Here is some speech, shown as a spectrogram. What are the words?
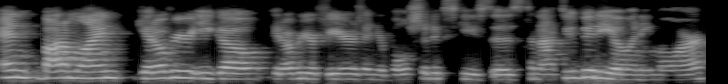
and bottom line, get over your ego, get over your fears and your bullshit excuses to not do video anymore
